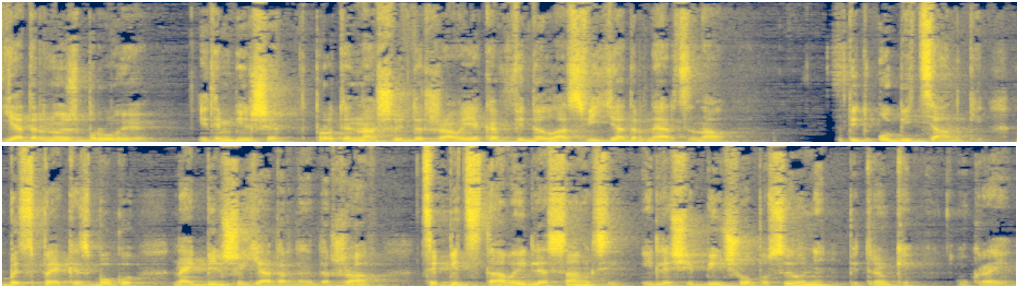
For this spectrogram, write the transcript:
ядерною зброєю, і тим більше проти нашої держави, яка віддала свій ядерний арсенал під обіцянки безпеки з боку найбільших ядерних держав, це підстава і для санкцій, і для ще більшого посилення підтримки України.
